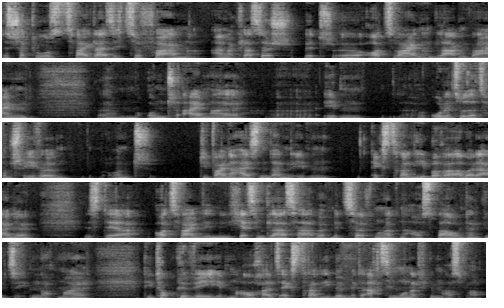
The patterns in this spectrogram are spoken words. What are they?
des Chateaus zweigleisig zu fahren. Einmal klassisch mit äh, Ortswein und Lagenwein ähm, und einmal äh, eben äh, ohne Zusatz von Schwefel. Und die Weine heißen dann eben extra libere, aber der eine ist der Ortswein, den ich jetzt im Glas habe, mit zwölf Monaten Ausbau. Und dann gibt es eben nochmal die Top Cuvée eben auch als extra Liebe mit 18-monatigem Ausbau.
